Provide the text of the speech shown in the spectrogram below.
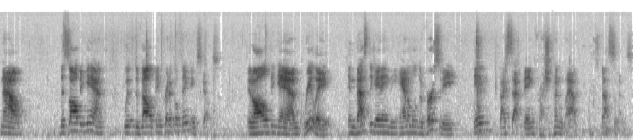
Now, this all began with developing critical thinking skills. It all began, really, investigating the animal diversity in dissecting freshman lab specimens.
